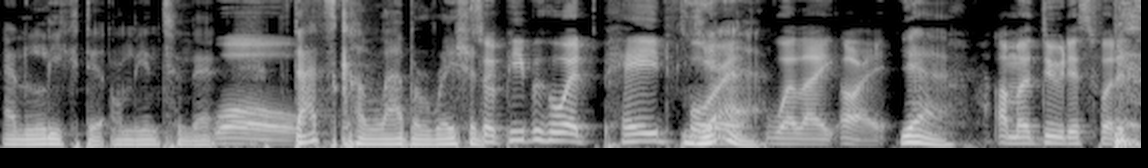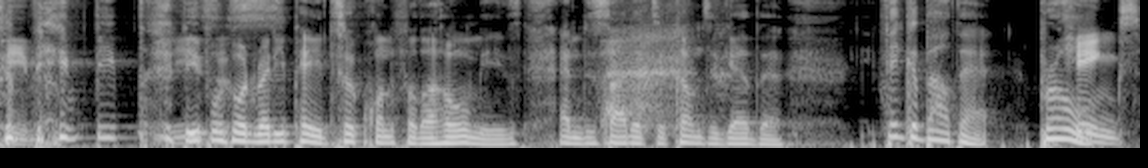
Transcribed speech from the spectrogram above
and leaked it on the internet. Whoa. That's collaboration. so people who had paid for Yeah. it were like, all right, yeah. I'm gonna do this for the team. People who already paid took one for the homies and decided to come together. Think about that, bro. Kings.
